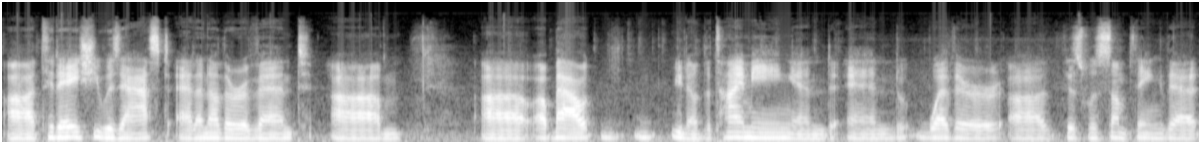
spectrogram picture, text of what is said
uh, today she was asked at another event. Um, uh, about you know the timing and and whether uh, this was something that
